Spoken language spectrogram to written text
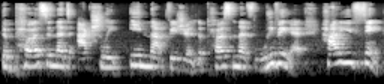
The person that's actually in that vision, the person that's living it. How do you think?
